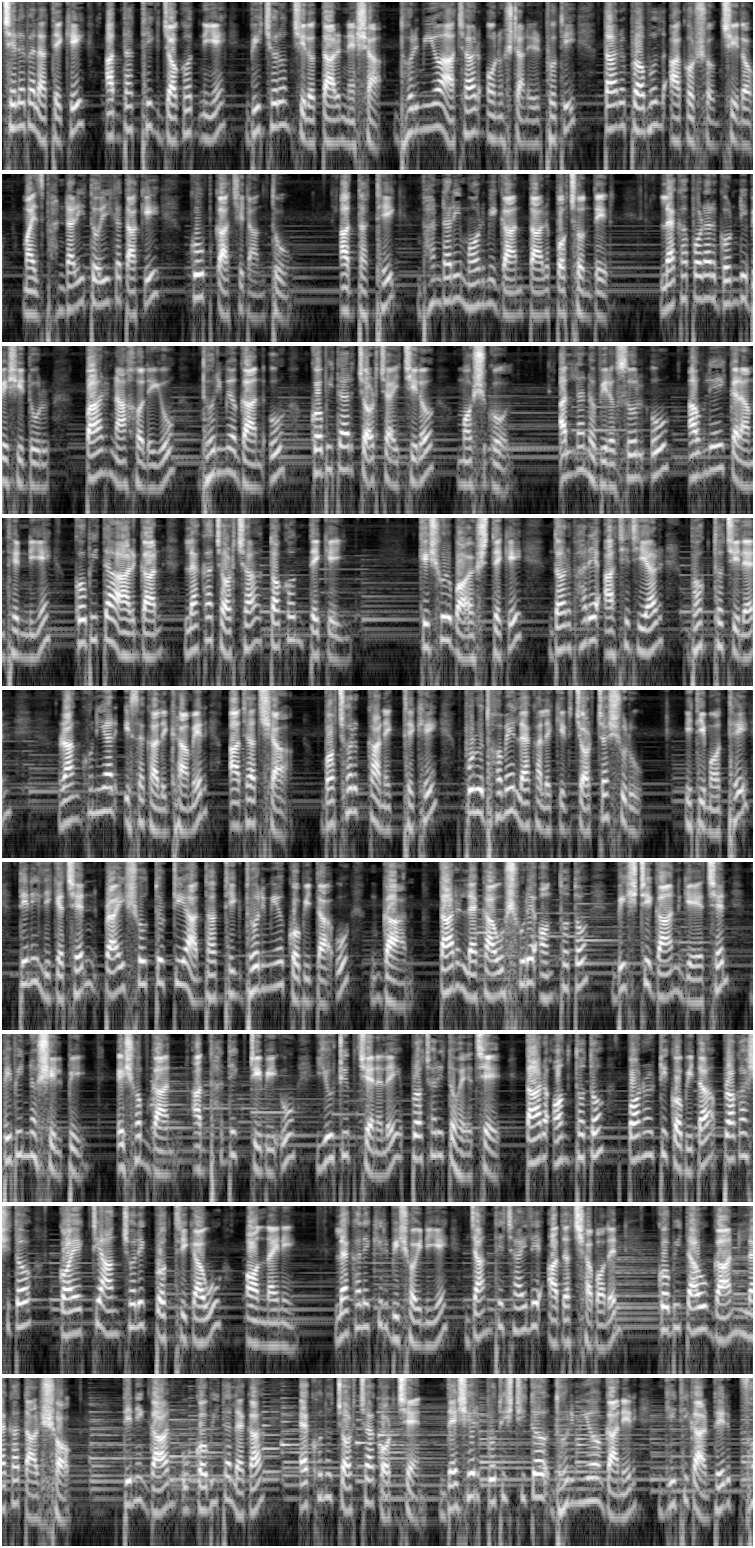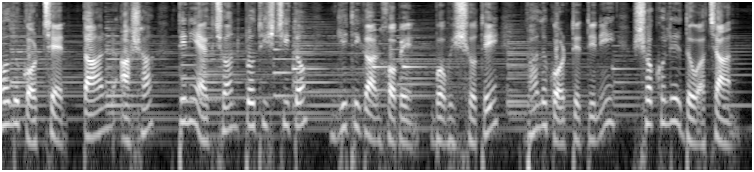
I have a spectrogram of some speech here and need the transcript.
ছেলেবেলা থেকেই আধ্যাত্মিক জগৎ নিয়ে বিচরণ ছিল তার নেশা। ধর্মীয় আচার অনুষ্ঠানের প্রতি তার প্রবল আকর্ষণ ছিল। মাইজ ভান্ডারী তরিকা তাকে খুব কাছে টানত। আধ্যাত্মিক ভান্ডারী মর্মী গান তার পছন্দের। লেখাপড়ার গণ্ডি বেশি দূর, পার না হলেও ধর্মীয় গান ও কবিতার চর্চায় ছিল মশগুল। আল্লাহ নবী রসুল ও আউলিয়াই কারামদের নিয়ে কবিতা আর গান লেখা চর্চা তখন থেকেই। কিশোর বয়স থেকে দরবারে আছিজিয়ার ভক্ত ছিলেন রাঙ্গুনিয়ার ইসাকালী গ্রামের আজাদ শাহ। বছর কানেক থেকে পুরোধমে লেখালেখির চর্চা শুরু। ইতিমধ্যে তিনি লিখেছেন প্রায় সত্তরটি আধ্যাত্মিক ধর্মীয় কবিতা ও গান। তার লেখা ও সুরে অন্তত বিশটি গান গেয়েছেন বিভিন্ন শিল্পী। এসব গান আধ্যাত্মিক টিভি ও ইউটিউব চ্যানেলে প্রচারিত হয়েছে। তার অন্তত পনেরোটি কবিতা প্রকাশিত কয়েকটি আঞ্চলিক পত্রিকাও অনলাইনে। লেখালেখির বিষয় নিয়ে জানতে চাইলে আজাদ শাহ বলেন, কবিতা ও গান লেখা তার শখ। তিনি গান ও কবিতা লেখা এখনও চর্চা করছেন। দেশের প্রতিষ্ঠিত ধর্মীয় গানের গীতিকারদের ফলো করছেন। তার আশা তিনি একজন প্রতিষ্ঠিত গীতিকার হবেন। ভবিষ্যতে ভালো করতে তিনি সকলের দোয়া চান।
